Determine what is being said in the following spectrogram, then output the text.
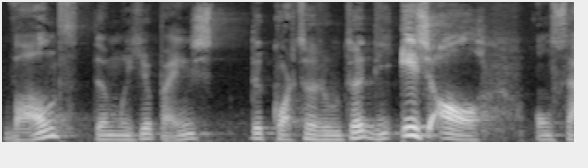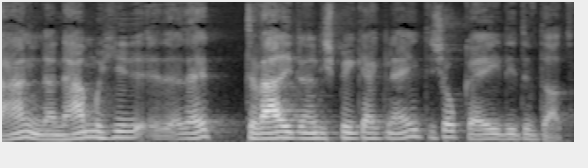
Want dan moet je opeens de korte route, die is al ontstaan. En daarna moet je, terwijl je naar die spin kijkt, nee, het is oké, dit of dat.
